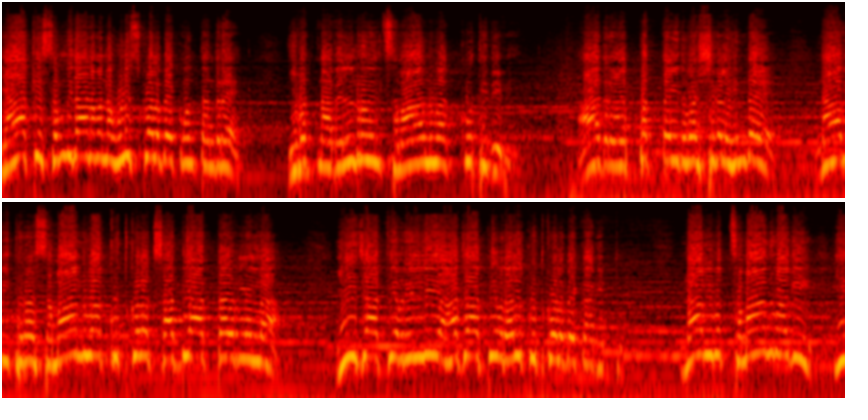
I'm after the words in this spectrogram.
ಯಾಕೆ ಸಂವಿಧಾನವನ್ನ ಉಳಿಸ್ಕೊಳ್ಬೇಕು ಅಂತಂದ್ರೆ ಇವತ್ ನಾವೆಲ್ಲರೂ ಇಲ್ಲಿ ಸಮಾನವಾಗಿ ಕೂತಿದ್ದೀವಿ. ಆದ್ರೆ ಎಪ್ಪತ್ತೈದು ವರ್ಷಗಳ ಹಿಂದೆ ನಾವ್ ಈ ತರ ಸಮಾನವಾಗಿ ಕೂತ್ಕೊಳ್ಳಕ್ ಸಾಧ್ಯ ಆಗ್ತಾ ಇರಲಿಲ್ಲ. ಈ ಜಾತಿಯವರಿಲ್ಲಿ ಆ ಜಾತಿಯವರು ಅಲ್ಲಿ ಕೂತ್ಕೊಳ್ಬೇಕಾಗಿತ್ತು. ನಾವಿವತ್ತು ಸಮಾನವಾಗಿ ಈ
